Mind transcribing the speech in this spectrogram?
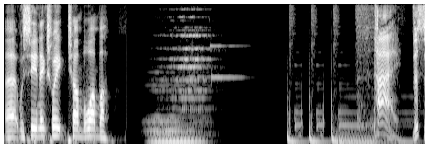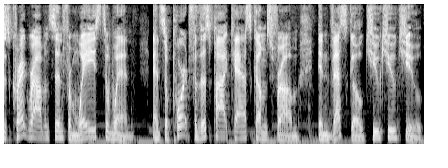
Uh, we'll see you next week. Chumbawamba. Hi, this is Craig Robinson from Ways to Win, and support for this podcast comes from Invesco QQQ,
